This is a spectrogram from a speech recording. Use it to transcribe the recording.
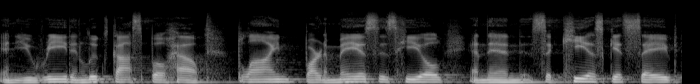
and you read in Luke's gospel how blind Bartimaeus is healed, and then Zacchaeus gets saved.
